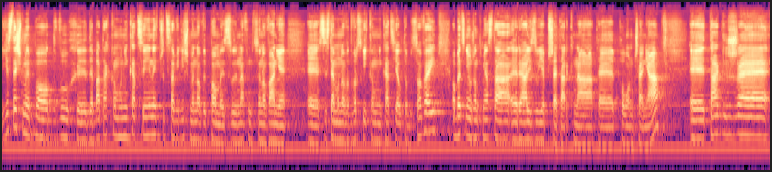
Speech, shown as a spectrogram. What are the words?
Jesteśmy po dwóch y, debatach komunikacyjnych. Przedstawiliśmy nowy pomysł na funkcjonowanie e, systemu nowodworskiej komunikacji autobusowej. Obecnie Urząd Miasta realizuje przetarg na te połączenia. E, Także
